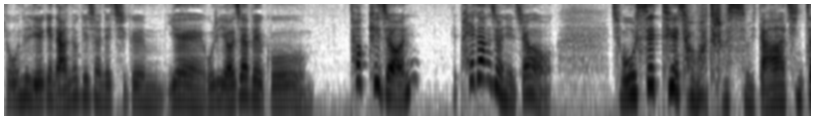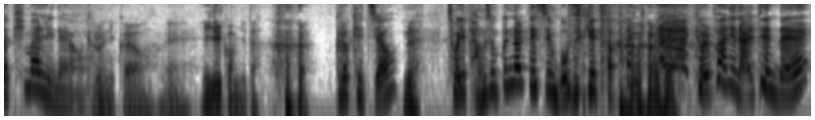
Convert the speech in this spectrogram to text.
또 오늘 얘기 나누기 전에 지금, 예, 우리 여자 배구 터키전, 8강전이죠. 지금 5세트에 접어들었습니다. 아, 진짜 피말리네요. 그러니까요. 네, 이길 겁니다. 그렇겠죠? 네. 저희 방송 끝날 때쯤 모든 게 다 결판이 날 텐데,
